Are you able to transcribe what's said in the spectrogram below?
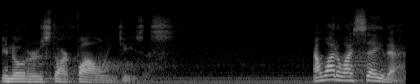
in order to start following Jesus. Now, why do I say that?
